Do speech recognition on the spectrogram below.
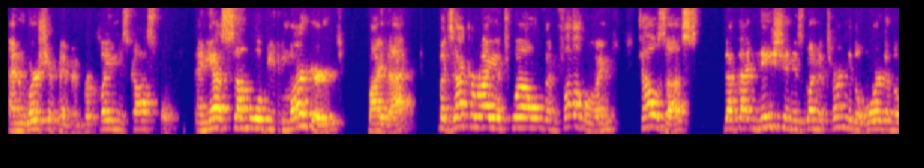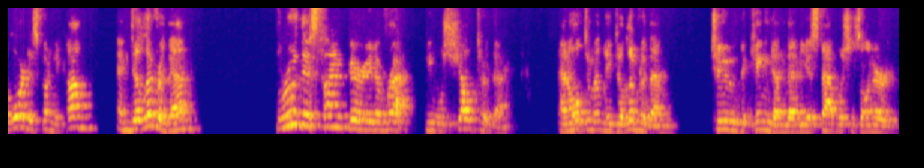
and worship him and proclaim his gospel. And yes, some will be martyred by that, but Zechariah 12 and following tells us that that nation is going to turn to the Lord and the Lord is going to come and deliver them through this time period of wrath. He will shelter them and ultimately deliver them to the kingdom that he establishes on earth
